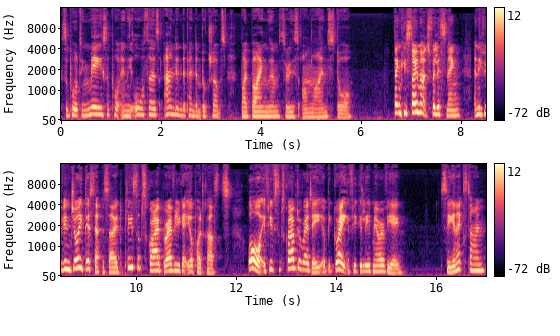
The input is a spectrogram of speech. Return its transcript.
supporting me, supporting the authors and independent bookshops by buying them through this online store. Thank you so much for listening. And if you've enjoyed this episode, please subscribe wherever you get your podcasts. Or if you've subscribed already, it would be great if you could leave me a review. See you next time.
